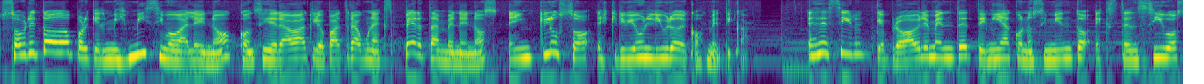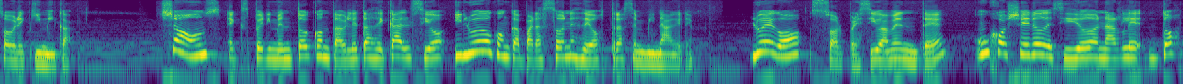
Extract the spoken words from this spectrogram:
sobre todo porque el mismísimo Galeno consideraba a Cleopatra una experta en venenos e incluso escribió un libro de cosmética. Es decir, que probablemente tenía conocimiento extensivo sobre química. Jones experimentó con tabletas de calcio y luego con caparazones de ostras en vinagre. Luego, sorpresivamente, un joyero decidió donarle dos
